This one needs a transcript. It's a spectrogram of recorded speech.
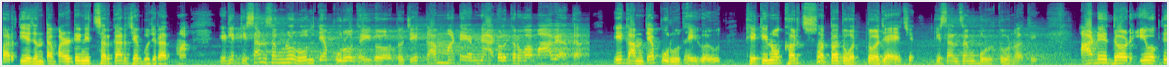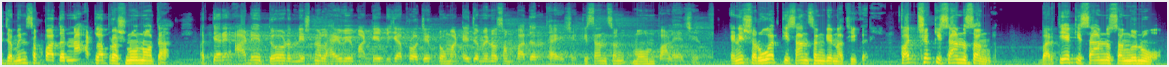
ભારતીય જનતા પાર્ટીની જ સરકાર છે ગુજરાતમાં. એટલે કિસાન સંઘનો રોલ ત્યાં પૂરો થઈ ગયો હતો. જે કામ માટે એમને આગળ કરવામાં આવ્યા હતા, એ કામ ત્યાં પૂરું થઈ ગયું. ખેતીનો ખર્ચ સતત વધતો જાય છે. કિસાન સંઘ બોલતું નથી. આડેધડ, એ વખતે જમીન સંપાદનના આટલા પ્રશ્નો નહોતા. અત્યારે આડેધડ નેશનલ હાઈવે માટે, બીજા પ્રોજેક્ટો માટે જમીનો સંપાદન થાય છે. કિસાન સંઘ મૌન પાળે છે. એની શરૂઆત કિસાન સંઘે નથી કરી. કચ્છ કિસાન સંઘ ભારતીય કિસાન સંઘનું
